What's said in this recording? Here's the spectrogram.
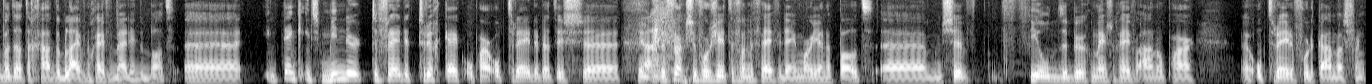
wat dat er gaat, we blijven nog even bij dit debat. Uh, ik denk iets minder tevreden terugkeek op haar optreden. Dat is uh, ja. de fractievoorzitter van de VVD, Marianne Poot. Uh, ze viel de burgemeester nog even aan op haar uh, optreden voor de camera's van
